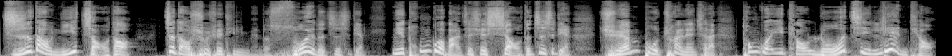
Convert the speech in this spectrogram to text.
直到你找到这道数学题里面的所有的知识点。你通过把这些小的知识点全部串联起来，通过一条逻辑链条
